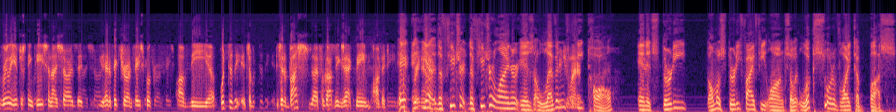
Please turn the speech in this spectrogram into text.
really interesting piece, and I saw that you had a picture on Facebook of the uh, what do the it's a is it a bus? I've forgotten the exact name of it. It- it- right yeah, the future the Futureliner is 11 Futureliner. feet tall, and it's 30, almost 35 feet long. So it looks sort of like a bus.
